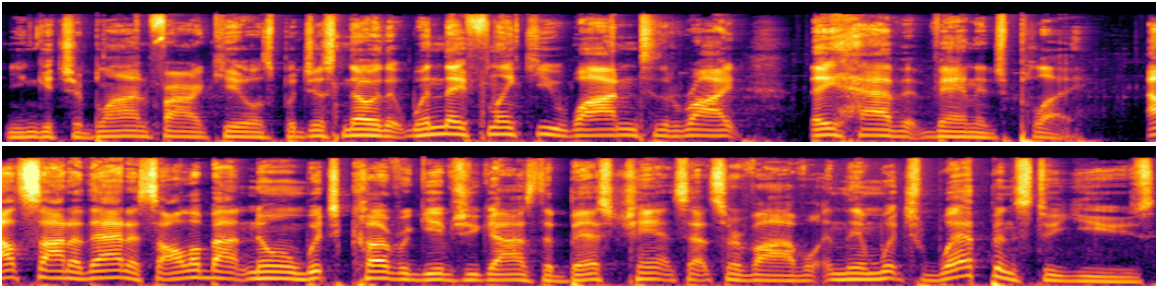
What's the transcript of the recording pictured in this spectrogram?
and you can get your blind fire kills, but just know that when they flank you wide and to the right, they have advantage play. Outside of that, it's all about knowing which cover gives you guys the best chance at survival and then which weapons to use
